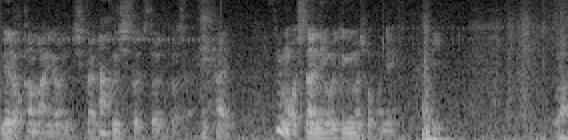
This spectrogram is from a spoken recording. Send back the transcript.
ベロかまんようにしっかりあ。口閉じておいてくださいね。はい。でも下に置いときましょうかね。はい。では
